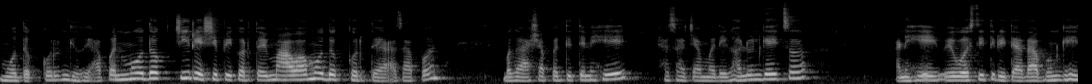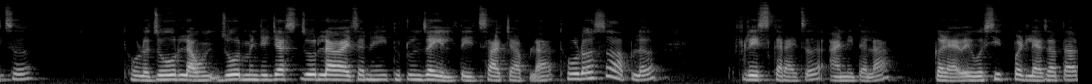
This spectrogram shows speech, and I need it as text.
मोदक करून घेऊया. आपण मोदकची रेसिपी करतो आहे मावा मोदक करतो आहे आज आपण. बघा अशा पद्धतीने हे ह्या साच्यामध्ये घालून घ्यायचं आणि हे व्यवस्थितरित्या दाबून घ्यायचं. थोडं जोर लावून जोर म्हणजे जास्त जोर लावायचा नाही तुटून जाईल ते साचा आपला. थोडंसं आपलं फ्रेस करायचं आणि त्याला कळ्या व्यवस्थित पडल्या जातात.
